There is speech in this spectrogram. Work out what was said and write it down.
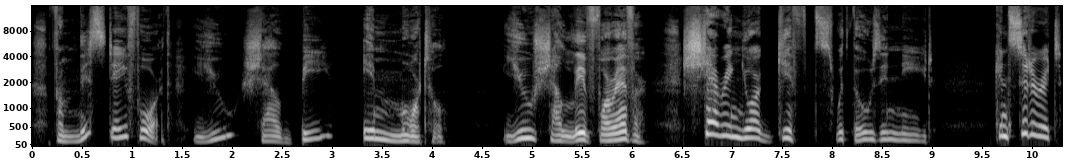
From this day forth, you shall be immortal. You shall live forever, sharing your gifts with those in need. Consider it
